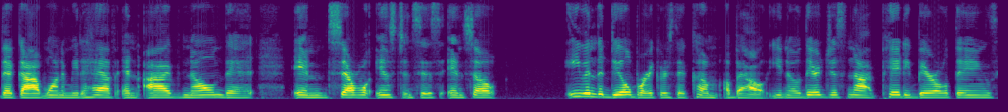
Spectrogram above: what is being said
that God wanted me to have. And I've known that in several instances. And so even the deal breakers that come about you know they're just not petty barrel things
